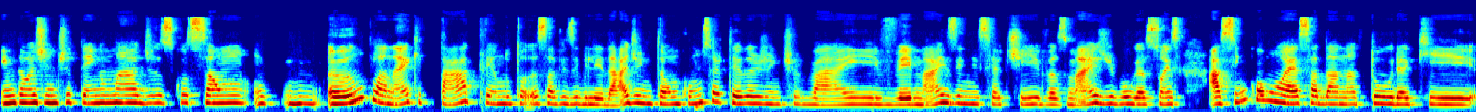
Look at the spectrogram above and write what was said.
Então a gente tem uma discussão um, um, ampla, né, que está tendo toda essa visibilidade, então com certeza a gente vai ver mais iniciativas, mais divulgações, assim como essa da Natura que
